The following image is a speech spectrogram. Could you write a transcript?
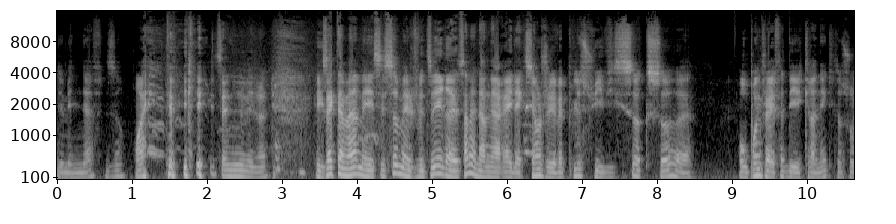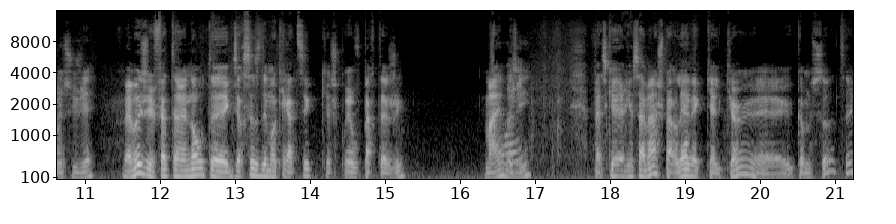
2009, disons. Ouais, depuis le début des années 2020. Exactement, mais c'est ça, mais je veux dire, sans la dernière élection, j'avais plus suivi ça que ça. Au point que j'avais fait des chroniques là, sur le sujet. Ben moi, j'ai fait un autre euh, exercice démocratique que je pourrais vous partager. Ouais, Ouais. vas-y. Parce que récemment, je parlais avec quelqu'un euh, comme ça, tu sais.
